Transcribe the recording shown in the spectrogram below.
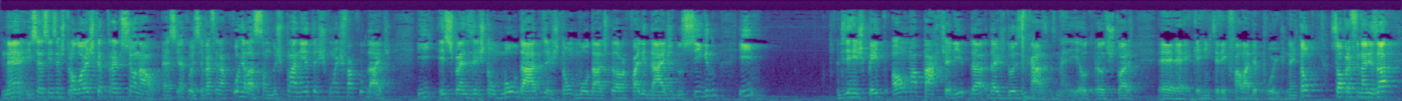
né? Isso é ciência astrológica tradicional. Essa é a coisa. Você vai fazer uma correlação dos planetas com as faculdades. E esses planetas eles estão moldados, eles estão moldados pela qualidade do signo e diz respeito a uma parte ali da, das 12 casas. Né? E é outra, é outra história é, que a gente teria que falar depois. Né? Então, só para finalizar,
